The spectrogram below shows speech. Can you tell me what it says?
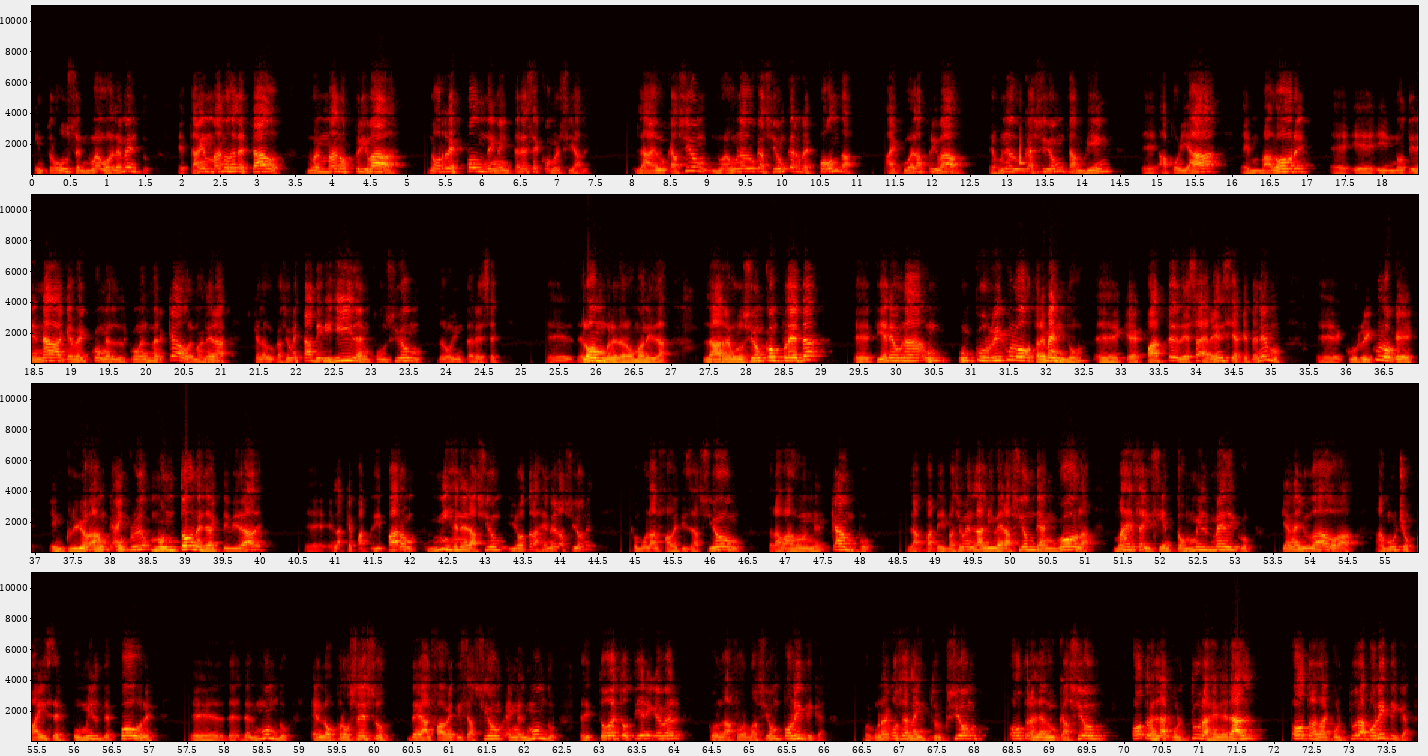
introducen nuevos elementos, están en manos del Estado, no en manos privadas, no responden a intereses comerciales. La educación no es una educación que responda a escuelas privadas, es una educación también eh, apoyada en valores eh, eh, y no tiene nada que ver con el, con el mercado, de manera que la educación está dirigida en función de los intereses del hombre, de la humanidad. La revolución completa eh, tiene una, un, un currículo tremendo eh, que es parte de esa herencia que tenemos. Eh, currículo que incluyó, ha, incluido montones de actividades eh, en las que participaron mi generación y otras generaciones, como la alfabetización, trabajo en el campo, la participación en la liberación de Angola, más de 600 mil médicos que han ayudado a, a muchos países humildes, pobres eh, de, del mundo, en los procesos de alfabetización en el mundo. Es todo esto tiene que ver con la formación política, porque una cosa es la instrucción, otra es la educación, otra es la cultura general, otra la cultura política.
